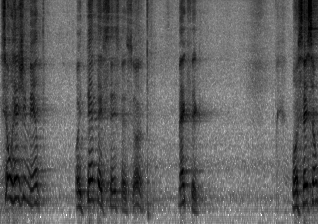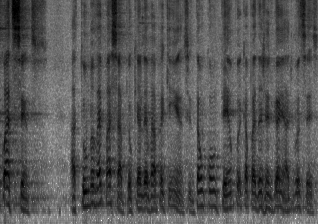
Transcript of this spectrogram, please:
Isso é um regimento. 86 pessoas. Como é que fica? Vocês são 400. A turma vai passar, porque eu quero levar para 500. Então, com o tempo, é capaz da gente ganhar de vocês.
